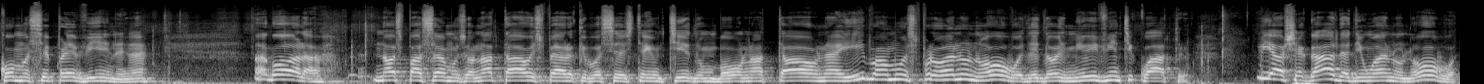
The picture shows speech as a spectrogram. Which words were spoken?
como se previne, né? Agora, nós passamos o Natal, espero que vocês tenham tido um bom Natal, né? E vamos para o ano novo de 2024. E a chegada de um ano novo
